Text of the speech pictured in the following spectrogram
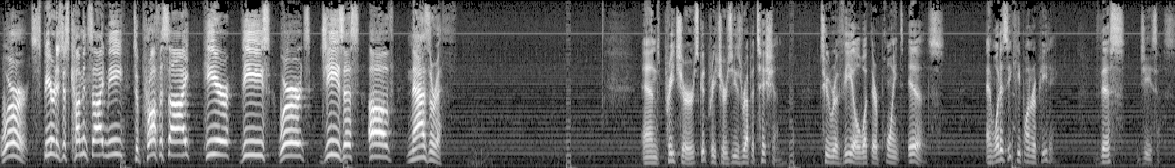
words. Spirit has just come inside me to prophesy. Hear these words Jesus of Nazareth. And preachers, good preachers, use repetition to reveal what their point is. And what does he keep on repeating? This Jesus.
